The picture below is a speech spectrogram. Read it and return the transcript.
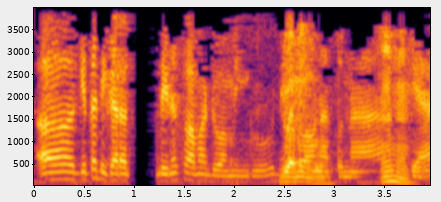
Uh, kita di karantina selama dua minggu dua di minggu. Natuna, uh -huh. ya.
